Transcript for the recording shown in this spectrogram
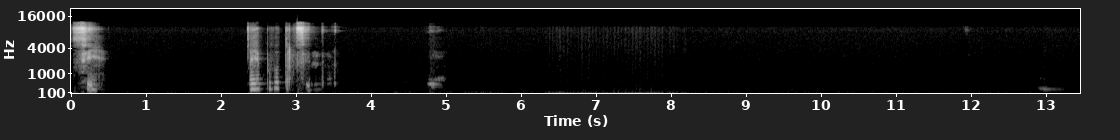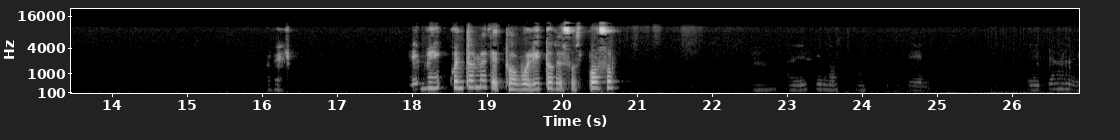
Sí. Ella pudo trascender. Dime, cuéntame de tu abuelito, de su esposo. Ahí sí no sé, porque ella,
